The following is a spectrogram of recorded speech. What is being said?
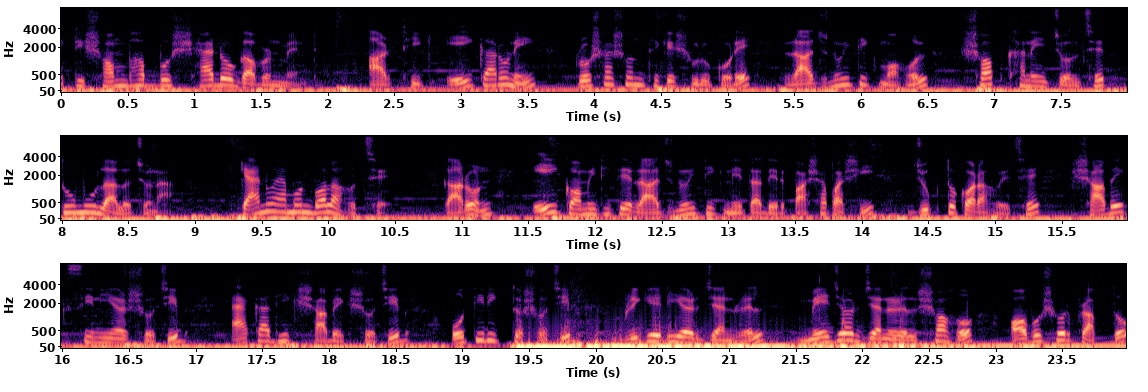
একটি সম্ভাব্য শ্যাডো গভর্নমেন্ট। আর ঠিক এই কারণেই প্রশাসন থেকে শুরু করে রাজনৈতিক মহল সবখানেই চলছে তুমুল আলোচনা। কেন এমন বলা হচ্ছে? কারণ এই কমিটিতে রাজনৈতিক নেতাদের পাশাপাশি যুক্ত করা হয়েছে সাবেক সিনিয়র সচিব, একাধিক সাবেক সচিব, অতিরিক্ত সচিব, ব্রিগেডিয়ার জেনারেল, মেজর জেনারেল সহ অবসরপ্রাপ্ত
